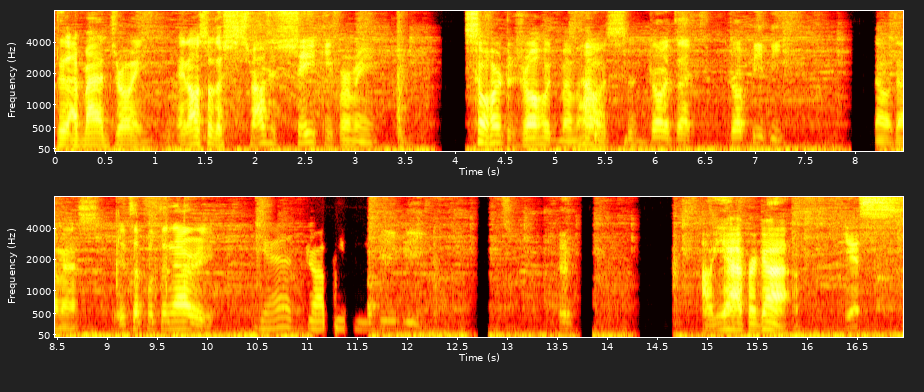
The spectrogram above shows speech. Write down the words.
Dude, I'm bad at drawing. And also, the mouse is shaky for me. So hard to draw with my mouse. Draw it, Zach. Draw PP. No, dumbass. It's a Futanari. Yeah, drop PP. PP. Oh yeah, I forgot. Yes.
